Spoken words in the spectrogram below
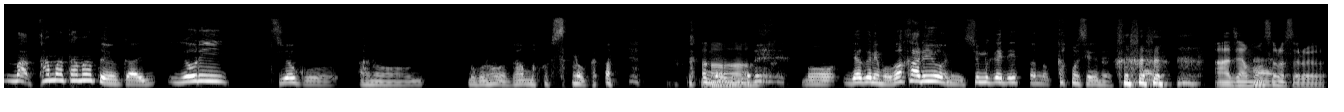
い。まあ、たまたまというか、より強く、あの、僕の方が願望したのか、あ もう逆にもう分かるように仕向けていったのかもしれないです。はい あ、じゃあもうはいそろそろ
